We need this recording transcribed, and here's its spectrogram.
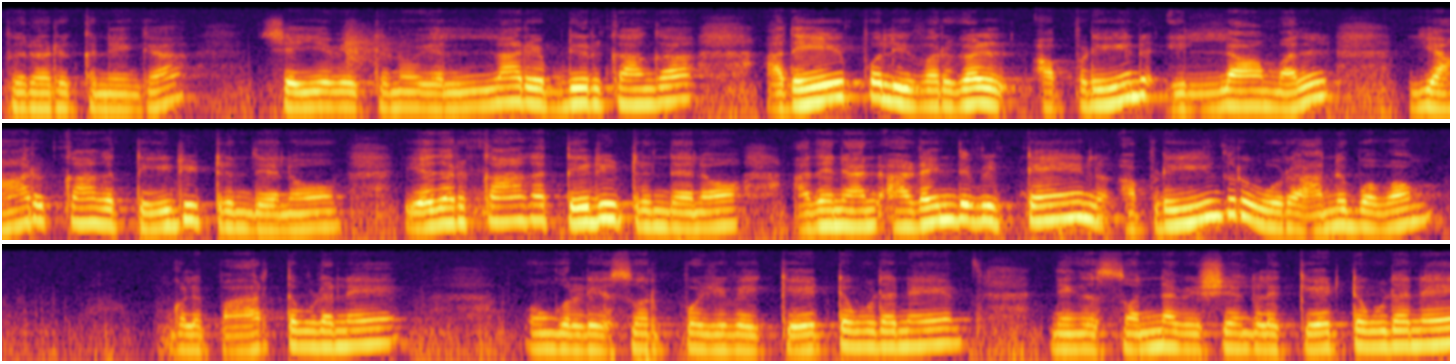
பிறருக்கு நீங்கள் செய்ய வைக்கணும். எல்லாரும் எப்படி இருக்காங்க? அதே போல் இவர்கள் அப்படின்னு இல்லாமல் யாருக்காக தேடிட்டு இருந்தேனோ எதற்காக தேடிட்டு இருந்தேனோ அதை நான் அடைந்து விட்டேன் அப்படிங்கிற ஒரு அனுபவம் உங்களை பார்த்த உடனே உங்களுடைய சொற்பொழிவை கேட்டவுடனே நீங்கள் சொன்ன விஷயங்களை கேட்டவுடனே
